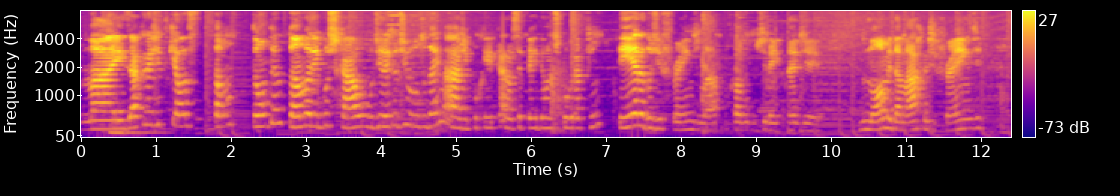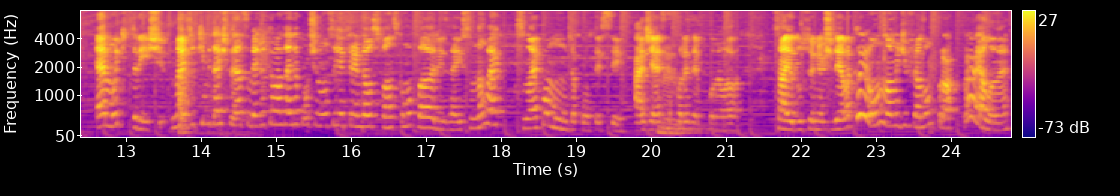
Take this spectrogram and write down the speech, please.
Mas eu acredito que elas estão estão tentando ali buscar o direito de uso da imagem, porque, cara, você perdeu uma discografia inteira do G-Friend lá por causa do direito, né, de, do nome da marca G-Friend. É muito triste, mas o que me dá esperança mesmo é que elas ainda continuam se referindo aos fãs como buddies, né? Isso não é, isso não é comum de acontecer. A Jéssica, Uhum. por exemplo, quando ela saiu do Sonic dela, criou um nome de fandom próprio pra ela, né?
